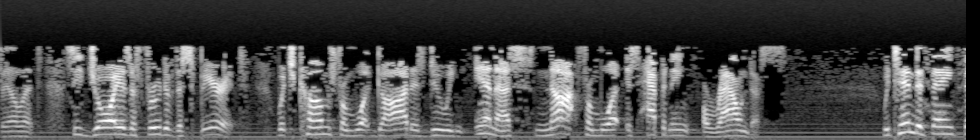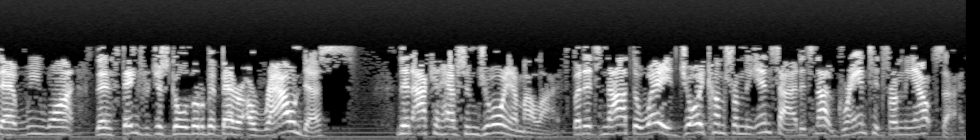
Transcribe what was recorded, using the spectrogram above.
fill it. See, joy is a fruit of the Spirit, which comes from what God is doing in us, not from what is happening around us. We tend to think that we want that if things would just go a little bit better around us, then I could have some joy in my life. But it's not the way. Joy comes from the inside, it's not granted from the outside.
